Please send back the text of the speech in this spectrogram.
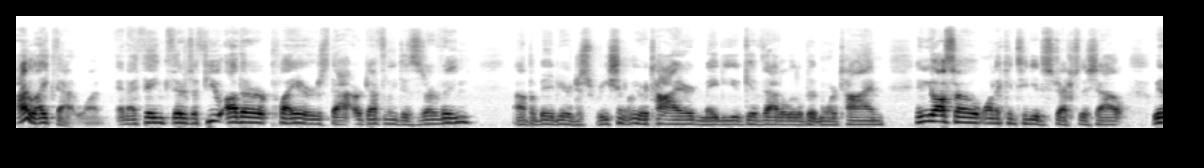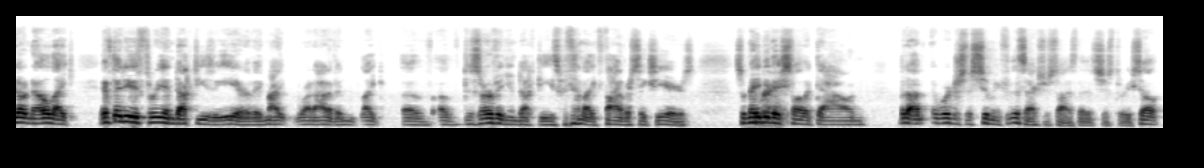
I, like that one. And I think there's a few other players that are definitely deserving, uh, but maybe you're just recently retired. Maybe you give that a little bit more time. And you also want to continue to stretch this out. We don't know, like, if they do three inductees a year, they might run out of, like, of, of deserving inductees within like five or six years. So maybe right. they slow it down. But uh, we're just assuming for this exercise that it's just three. So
